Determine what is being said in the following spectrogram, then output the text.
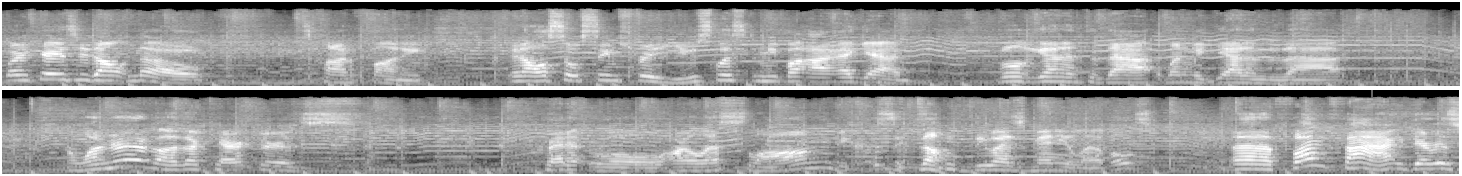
But in case you don't know, it's kind of funny. It also seems pretty useless to me, but I, again, we'll get into that when we get into that. I wonder if other characters' credit roll are less long because they don't do as many levels. Uh, fun fact, there is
